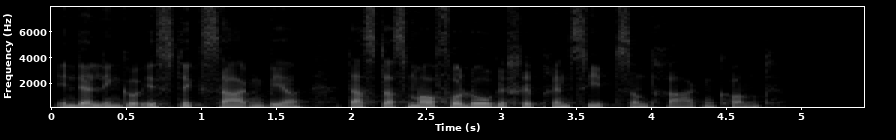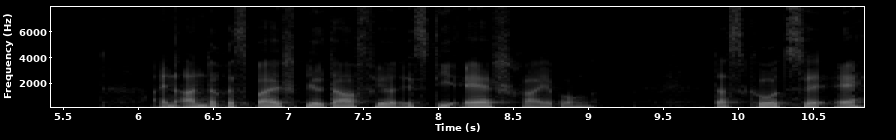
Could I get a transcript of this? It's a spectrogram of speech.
In der Linguistik sagen wir, dass das morphologische Prinzip zum Tragen kommt. Ein anderes Beispiel dafür ist die Ä-Schreibung. Das kurze Ä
